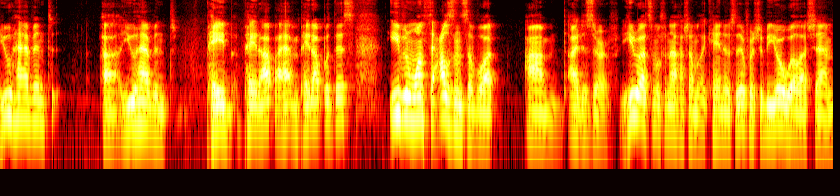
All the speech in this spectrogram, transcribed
you haven't uh, you haven't paid paid up. I haven't paid up with this even one thousandth of what um, I deserve. So therefore, it should be your will, Hashem.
